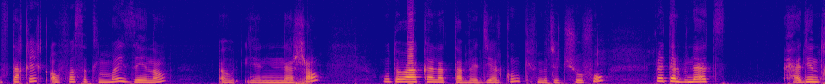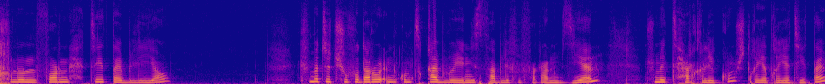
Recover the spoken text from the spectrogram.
الدقيق أو في وسط المايزينا أو يعني النشا وضعوا هكا على الطبع ديالكم كيف ما تشوفوا بعد البنات غادي ندخلوا للفرن حتى يطيب ليا. كيف ما تشوفوا ضروري انكم تقابلوا يعني الصابلي في الفران مزيان باش ما يتحرق لكمش دغيا دغيا تيطيب.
